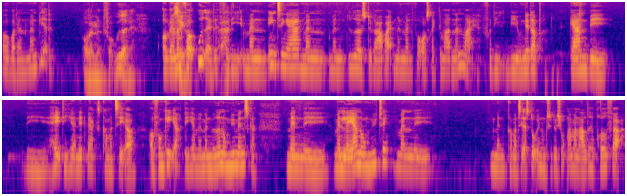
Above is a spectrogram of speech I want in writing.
og hvordan man bliver det. Og hvad man får ud af det og hvad man Sikker. får ud af det. Ja. Fordi man, en ting er, at man, man yder et stykke arbejde, men man får også rigtig meget den anden vej. Fordi vi jo netop gerne vil, vil have de her netværk, som kommer til at, at fungere. Det her med, at man møder nogle nye mennesker. Man, øh, man lærer nogle nye ting. Man, øh, man kommer til at stå i nogle situationer, man aldrig har prøvet før.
